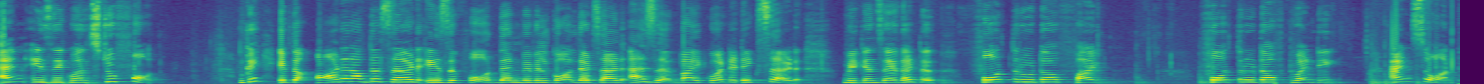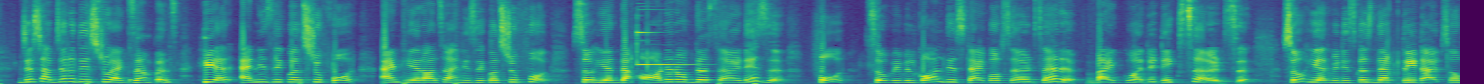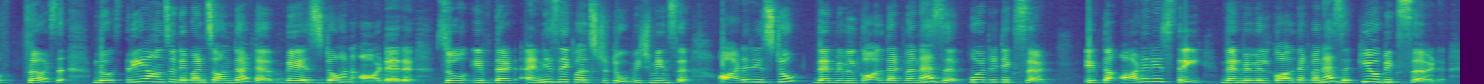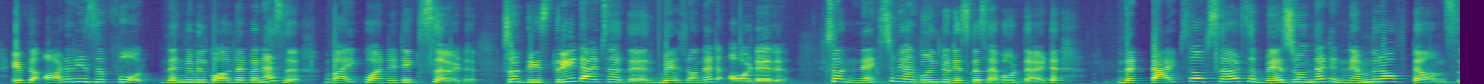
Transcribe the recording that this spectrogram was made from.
n is equals to 4 okay if the order of the surd is 4 then we will call that surd as biquadratic surd we can say that fourth root of 5 fourth root of 20 and so on. Just observe these two examples. Here n is equals to 4 and here also n is equals to 4. So here the order of the surd is 4. So we will call this type of surds are biquadratic surds. So here we discussed the three types of surds. Those three also depends on that uh, based on order. So if that n is equals to 2 which means uh, order is 2 then we will call that one as quadratic surd. If the order is 3, then we will call that one as a cubic surd. If the order is a 4, then we will call that one as a biquadratic surd. So these three types are there based on that order. So next we are going to discuss about that the types of surds based on that number of terms.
